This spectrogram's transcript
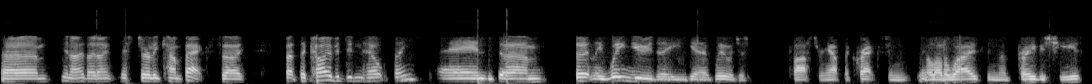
um, you know, they don't necessarily come back. So but the COVID didn't help things, and um, certainly we knew the uh, we were just plastering up the cracks in, in a lot of ways in the previous years,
